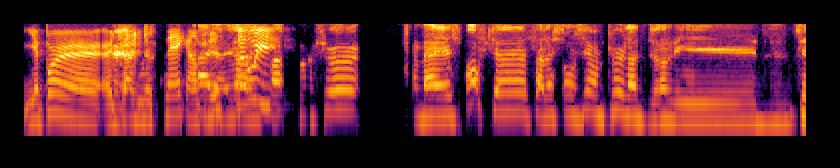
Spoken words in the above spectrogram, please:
Il n'y a pas un, un Douglas Snack en plus? Ben oui! Ben, je pense que ça a changé un peu là durant les. Tu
